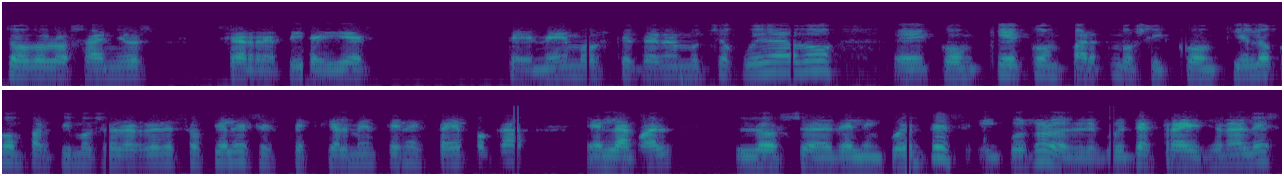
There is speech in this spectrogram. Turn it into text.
todos los años, se repite y es tenemos que tener mucho cuidado eh, con qué compartimos y con quién lo compartimos en las redes sociales, especialmente en esta época en la cual los eh, delincuentes, incluso los delincuentes tradicionales,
